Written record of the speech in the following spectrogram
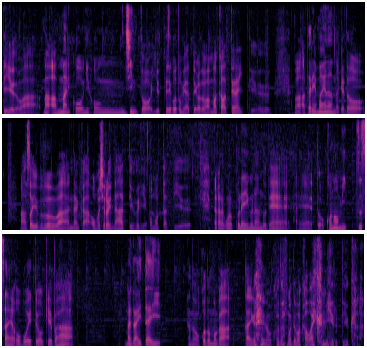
っていうのは、まあ、あんまりこう日本人と言ってることもやってることもあんま変わってないっていう、まあ、当たり前なんだけどあそういう部分はなんか面白いなっていうふうに思ったっていう。だからこのプレイグラウンドで、えーと、この3つさえ覚えておけばまあ大体あの子供が海外の子供でも可愛く見えるっていうか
